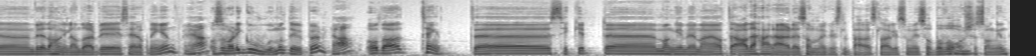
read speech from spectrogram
uh, Brede Hangeland Derby i serieåpningen. Ja. Og så var de gode mot Liverpool. ja. Og da tenkte sikkert eh, mange med meg at ja, det her er det samme Crystal Palace-laget som vi så på Mm.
